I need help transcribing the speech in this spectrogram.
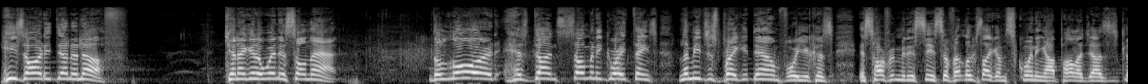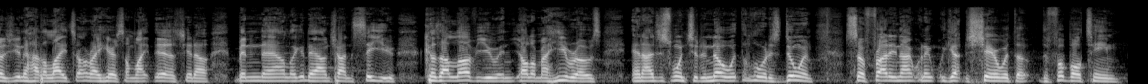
He's already done enough. Can I get a witness on that? The Lord has done so many great things. Let me just break it down for you because it's hard for me to see. So if it looks like I'm squinting, I apologize because you know how the lights are right here. So I'm like this, you know, bending down, looking down, trying to see you because I love you and y'all are my heroes. And I just want you to know what the Lord is doing. So Friday night when we got to share with the, the football team,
